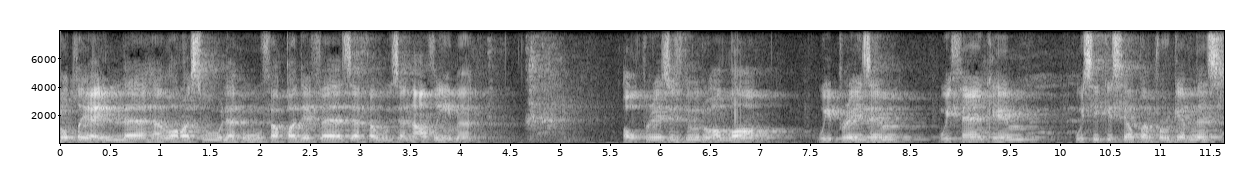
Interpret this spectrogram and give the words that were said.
يطع الله ورسوله فقد فاز فوزا عظيما All praises due to Allah. We praise Him, we thank Him, we seek His help and forgiveness,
